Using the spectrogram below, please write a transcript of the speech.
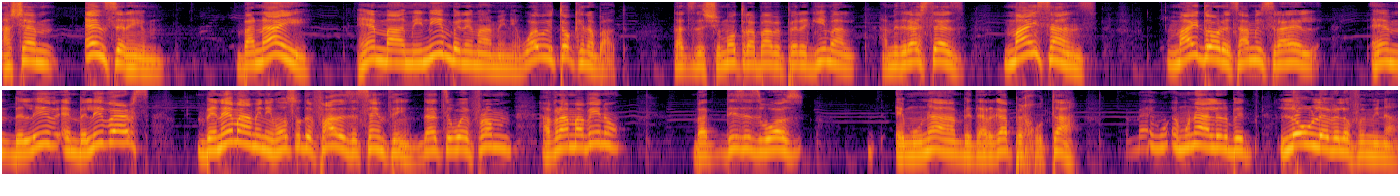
השם answer him, בניי הם מאמינים בני מאמינים. What are we talking about? That's the שמות רבה בפרק ג', המדרש says, my sons, my daughters, עם ישראל, הם believe, הם believers, בני מאמינים, also the father is the same thing. That's away from אברהם אבינו. But this is, was אמונה בדרגה פחותה. אמונה a little bit low level of אמונה.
